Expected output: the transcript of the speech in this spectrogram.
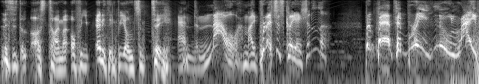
This is the last time I offer you anything beyond some tea. And now, my precious creation, prepare to breathe new life!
